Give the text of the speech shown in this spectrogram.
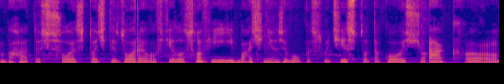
багато що з точки зору філософії і бачення живопису, чисто такого, що так, е,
